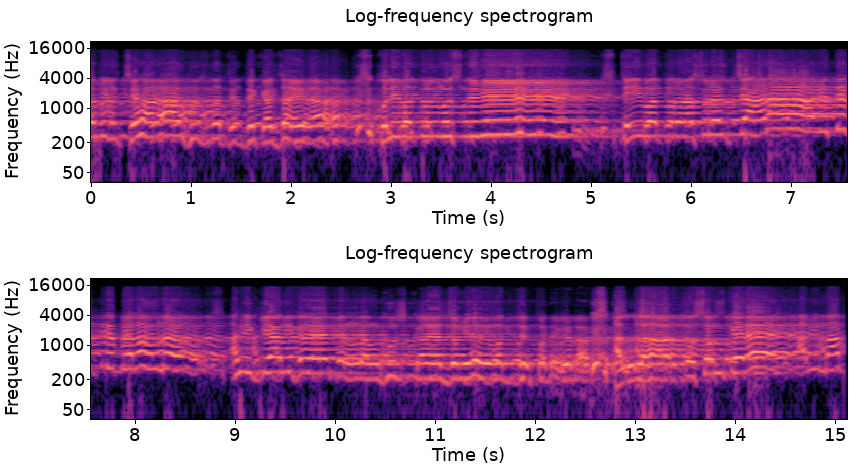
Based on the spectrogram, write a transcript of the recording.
নবীর চেহারা হুজরতের দিকে যায় না। কলিবাতুল মুসলিমিন, যেই মাত্র রাসূলের চেহারা আমি দেখতে পেলাম না, আমি জ্ঞান করে ফেললাম ঘুষ করে জমিনের মধ্যে পড়ে গেলাম। আল্লাহর কসম করে আমি মাপ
